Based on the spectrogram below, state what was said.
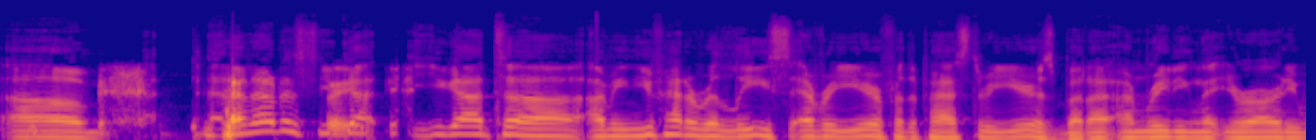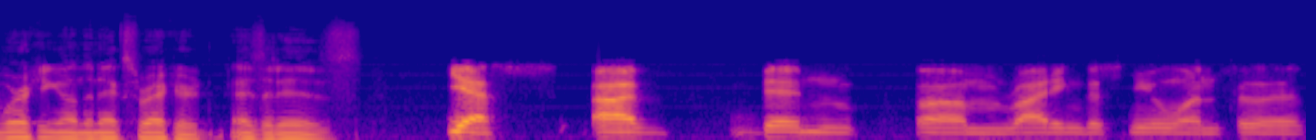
um, i noticed you got you got uh, i mean you've had a release every year for the past three years but I, i'm reading that you're already working on the next record as it is yes i've been um, writing this new one for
